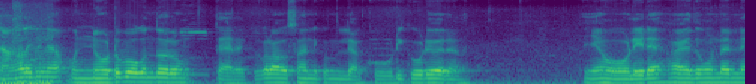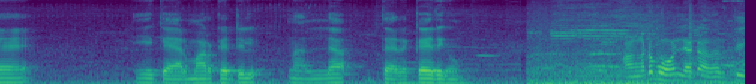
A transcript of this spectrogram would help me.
ഞങ്ങളിങ്ങനെ മുന്നോട്ട് പോകുന്തോറും തിരക്കുകൾ അവസാനിക്കുന്നില്ല. കൂടി കൂടി വരാണ്. ഞാൻ ഹോളിഡേ ആയതുകൊണ്ട് തന്നെ ഈ കെയർ മാർക്കറ്റിൽ നല്ല തിരക്കായിരിക്കും. അങ്ങോട്ട് പോകണില്ല കേട്ടോ നിർത്തി.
